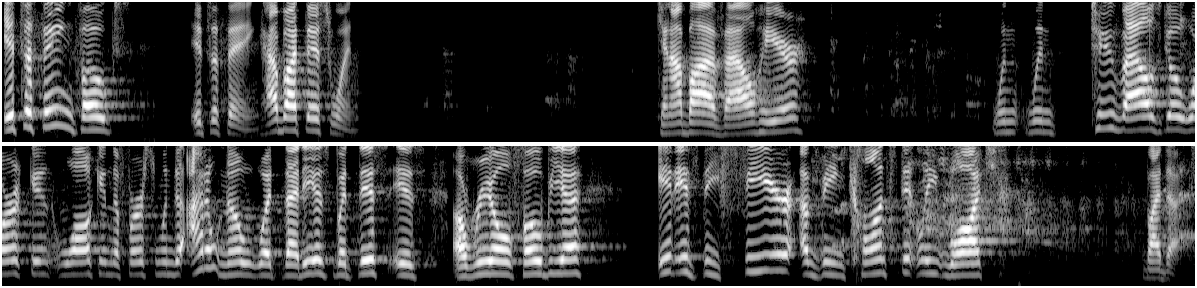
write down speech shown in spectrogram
It's a thing, folks. It's a thing. How about this one? Can I buy a vowel here? When, when two vowels go working, walking, the first one, I don't know what that is, but this is a real phobia. It is the fear of being constantly watched by ducks.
